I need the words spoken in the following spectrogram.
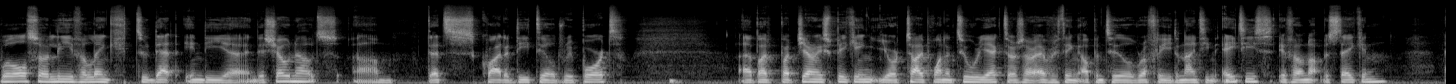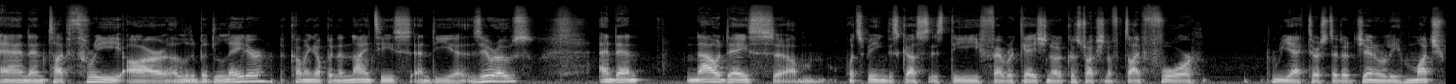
we'll also leave a link to that in the uh, in the show notes. Um, that's quite a detailed report. Uh, but but generally speaking, your type 1 and 2 reactors are everything up until roughly the 1980s, if I'm not mistaken. And then type 3 are a little bit later, coming up in the 90s and the uh, zeros. And then nowadays, um, what's being discussed is the fabrication or the construction of type 4 reactors that are generally much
